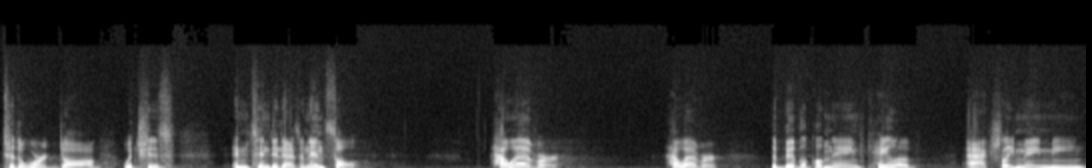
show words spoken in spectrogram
to the word dog, which is intended as an insult. However, however, the biblical name Caleb actually may mean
